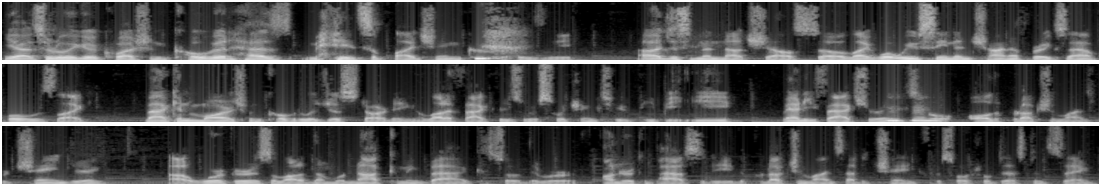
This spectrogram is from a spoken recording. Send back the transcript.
Yeah, it's a really good question. COVID has made supply chain crazy, uh, just in a nutshell. So like what we've seen in China, for example, was like back in March when COVID was just starting, a lot of factories were switching to PPE manufacturing. Mm-hmm. So all the production lines were changing. Uh, workers, a lot of them were not coming back. So they were under capacity. The production lines had to change for social distancing.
